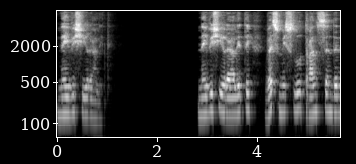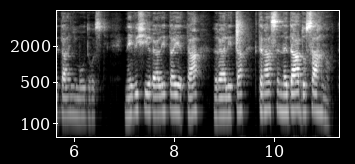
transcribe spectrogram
nejvyšší reality. Nejvyšší reality ve smyslu transcendentální moudrosti. Nejvyšší realita je ta realita, která se nedá dosáhnout.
